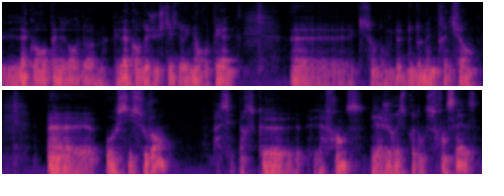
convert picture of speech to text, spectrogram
la Cour européenne des droits de l'homme, la Cour de justice de l'Union européenne, qui sont donc de, de domaines très différents, aussi souvent bah, c'est parce que la France et la jurisprudence française,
